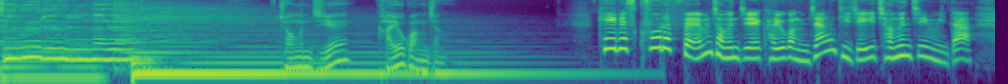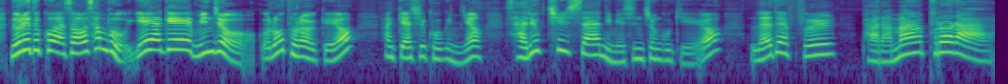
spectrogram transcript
들을래 정은지의 가요광장 KBS 쿨 FM 정은지의 가요광장 DJ 정은지입니다. 노래 듣고 와서 3부 예약의 민족으로 돌아올게요. 함께 하실 곡은요. 4674님의 신청곡이에요. 레드애플 바람아 불어라.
